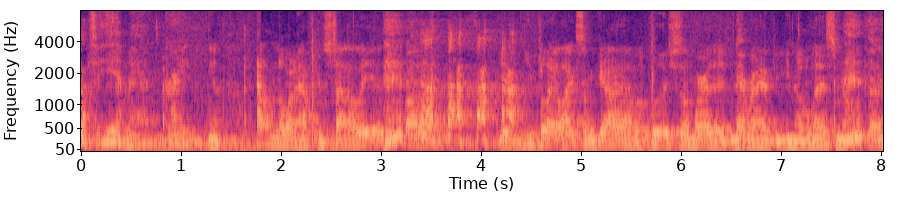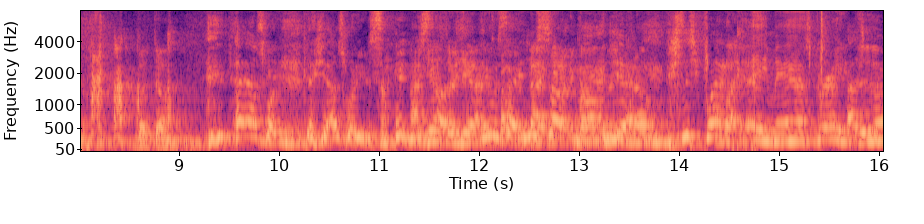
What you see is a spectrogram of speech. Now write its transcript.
I said, "Yeah, man, great." You know, I don't know what African style is. Probably you, know, you play like some guy of a bush somewhere that never had you know lesson or anything. But um, That's what that's what he was saying. You I guess so, yeah, He was saying you suck, man. Yeah. you know? Just play. I'm like, "Hey man, that's great, That's dude. great.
